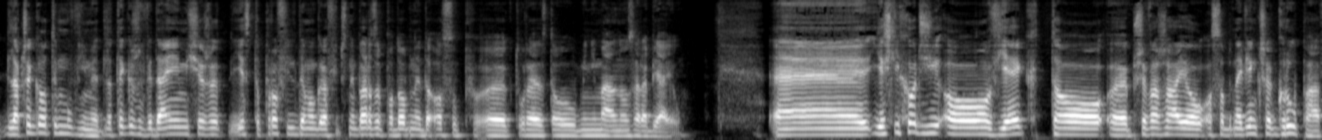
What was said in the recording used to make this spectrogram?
dlaczego o tym mówimy? Dlatego, że wydaje mi się, że jest to profil demograficzny bardzo podobny do osób, e, które tą minimalną zarabiają. E, jeśli chodzi o wiek, to e, przeważają osoby, największa grupa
